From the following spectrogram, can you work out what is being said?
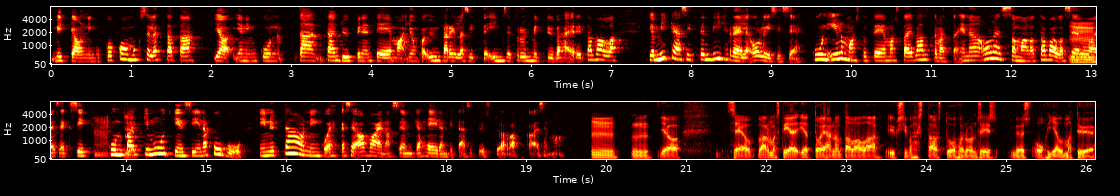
mitkä on niin kuin kokoomukselle tätä, ja, ja niin kuin tämän, tämän tyyppinen teema, jonka ympärillä sitten ihmiset ryhmittyy vähän eri tavalla. Ja mikä sitten vihreille olisi se, kun ilmastoteemasta ei välttämättä enää ole samalla tavalla mm. sellaiseksi, mm. kun kaikki muutkin siinä puhuu, niin nyt tämä on niin kuin ehkä se avainasia, mikä heidän pitäisi pystyä ratkaisemaan. Mm, mm, joo, se on varmasti, ja, ja toihan on tavallaan yksi vastaus tuohon on siis myös ohjelmatyö,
